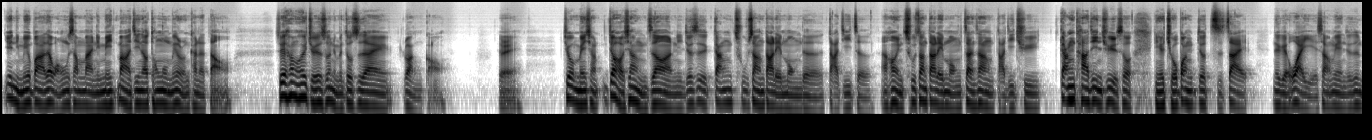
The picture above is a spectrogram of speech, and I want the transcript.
因为你没有办法在网络上卖，你没办法进到通路，没有人看得到。所以他们会觉得说你们都是在乱搞，对，就没想就好像你知道啊，你就是刚出上大联盟的打击者，然后你出上大联盟站上打击区，刚踏进去的时候，你的球棒就只在那个外野上面，就是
